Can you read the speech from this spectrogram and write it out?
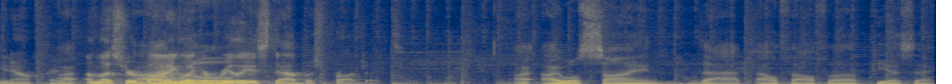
you know, I, unless you're buying will, like a really established project. I, I will sign that alfalfa PSA.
